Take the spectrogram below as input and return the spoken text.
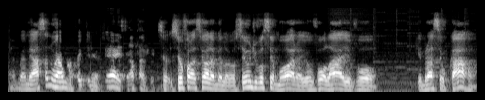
A ameaça não é uma fake news. É, exatamente. Se, se eu falar assim, olha, Melão, eu sei onde você mora, eu vou lá, eu vou quebrar seu carro,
